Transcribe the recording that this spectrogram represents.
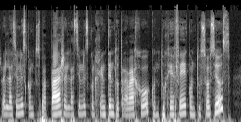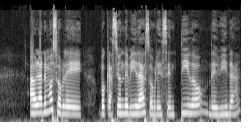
relaciones con tus papás, relaciones con gente en tu trabajo, con tu jefe, con tus socios. Hablaremos sobre vocación de vida, sobre sentido de vida.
